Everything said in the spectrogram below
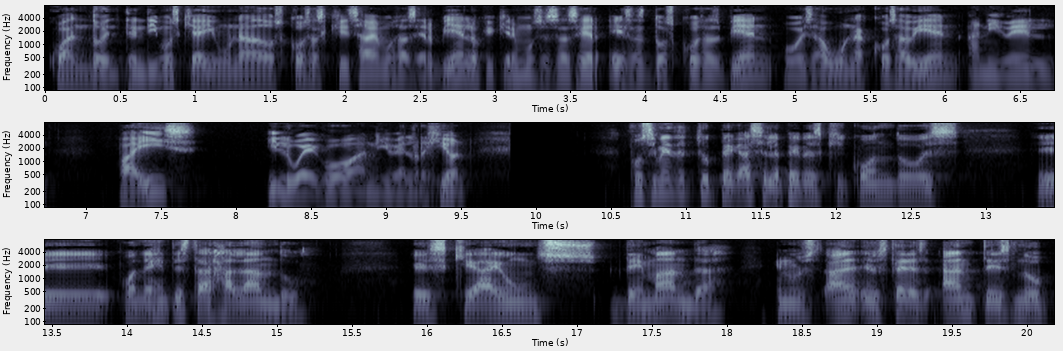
cuando entendimos que hay una o dos cosas que sabemos hacer bien, lo que queremos es hacer esas dos cosas bien o esa una cosa bien a nivel país y luego a nivel región. Posiblemente tú pegaste la pepe es que cuando es eh, cuando la gente está jalando es que hay un demanda en ustedes antes no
